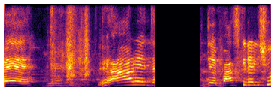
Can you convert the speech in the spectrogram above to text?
হ্যাঁ। আরে বাস ইস্যু লিছু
